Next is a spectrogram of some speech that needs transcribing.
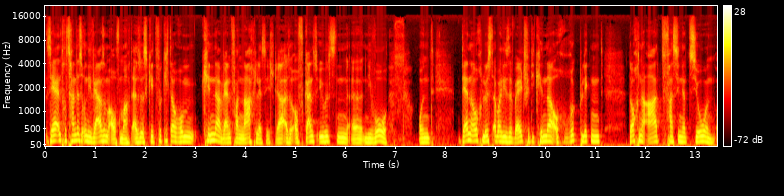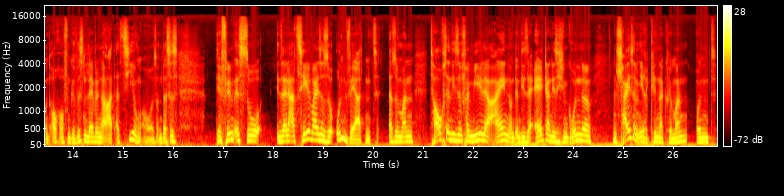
sehr interessantes Universum aufmacht. Also es geht wirklich darum, Kinder werden vernachlässigt, ja, also auf ganz übelstem äh, Niveau. Und Dennoch löst aber diese Welt für die Kinder auch rückblickend doch eine Art Faszination und auch auf einem gewissen Level eine Art Erziehung aus. Und das ist, der Film ist so in seiner Erzählweise so unwertend. Also man taucht in diese Familie ein und in diese Eltern, die sich im Grunde einen Scheiß um ihre Kinder kümmern und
